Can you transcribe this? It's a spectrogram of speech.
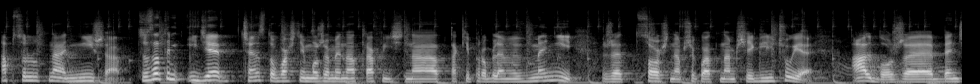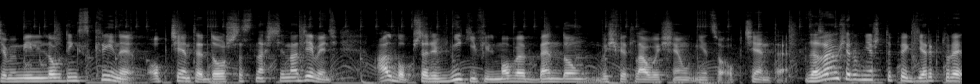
absolutna nisza. Co za tym idzie, często właśnie możemy natrafić na takie problemy w menu, że coś na przykład nam się gliczuje, albo że będziemy mieli loading screeny obcięte do 16 na 9 albo przerywniki filmowe będą wyświetlały się nieco obcięte. Zdarzają się również typy gier, które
